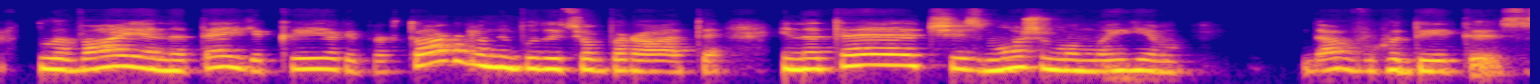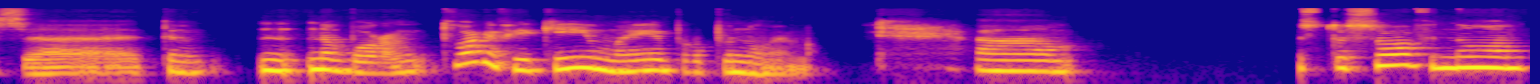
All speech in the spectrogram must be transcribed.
впливає на те, який репертуар вони будуть обирати, і на те, чи зможемо ми їм да, вгодити з е, тим набором творів, які ми пропонуємо. Стосовно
